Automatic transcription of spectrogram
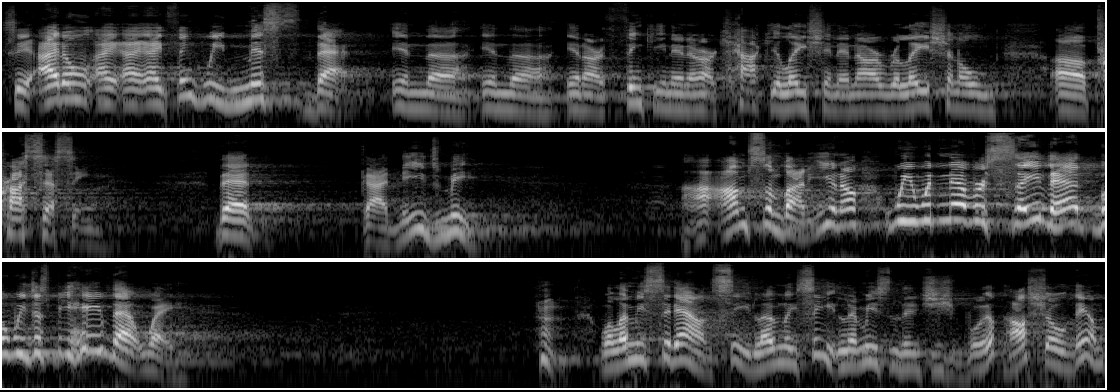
See, I don't, I, I think we miss that in, the, in, the, in our thinking and in our calculation and our relational uh, processing that God needs me. I, I'm somebody. You know, we would never say that, but we just behave that way. Hmm. Well, let me sit down. See, let me see. Let me. Well, I'll show them.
